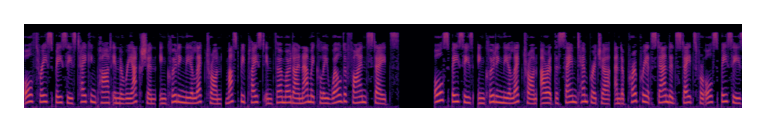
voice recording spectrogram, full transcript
all three species taking part in the reaction, including the electron, must be placed in thermodynamically well-defined states. All species, including the electron, are at the same temperature, and appropriate standard states for all species,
